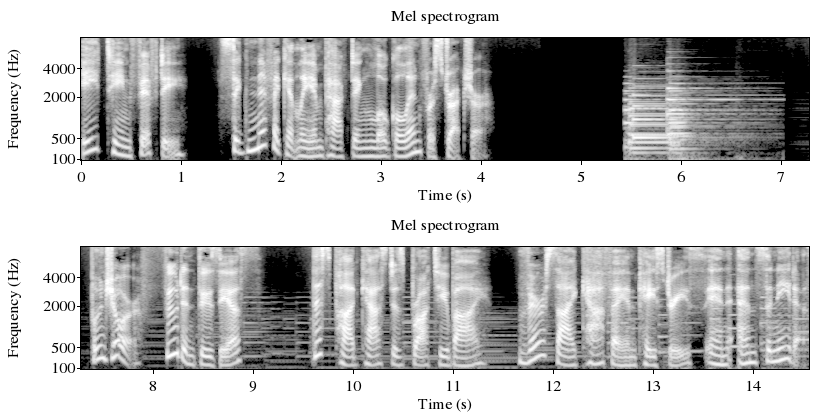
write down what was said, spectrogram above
1850, significantly impacting local infrastructure. Bonjour, food enthusiasts. This podcast is brought to you by Versailles Cafe and Pastries in Encinitas.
